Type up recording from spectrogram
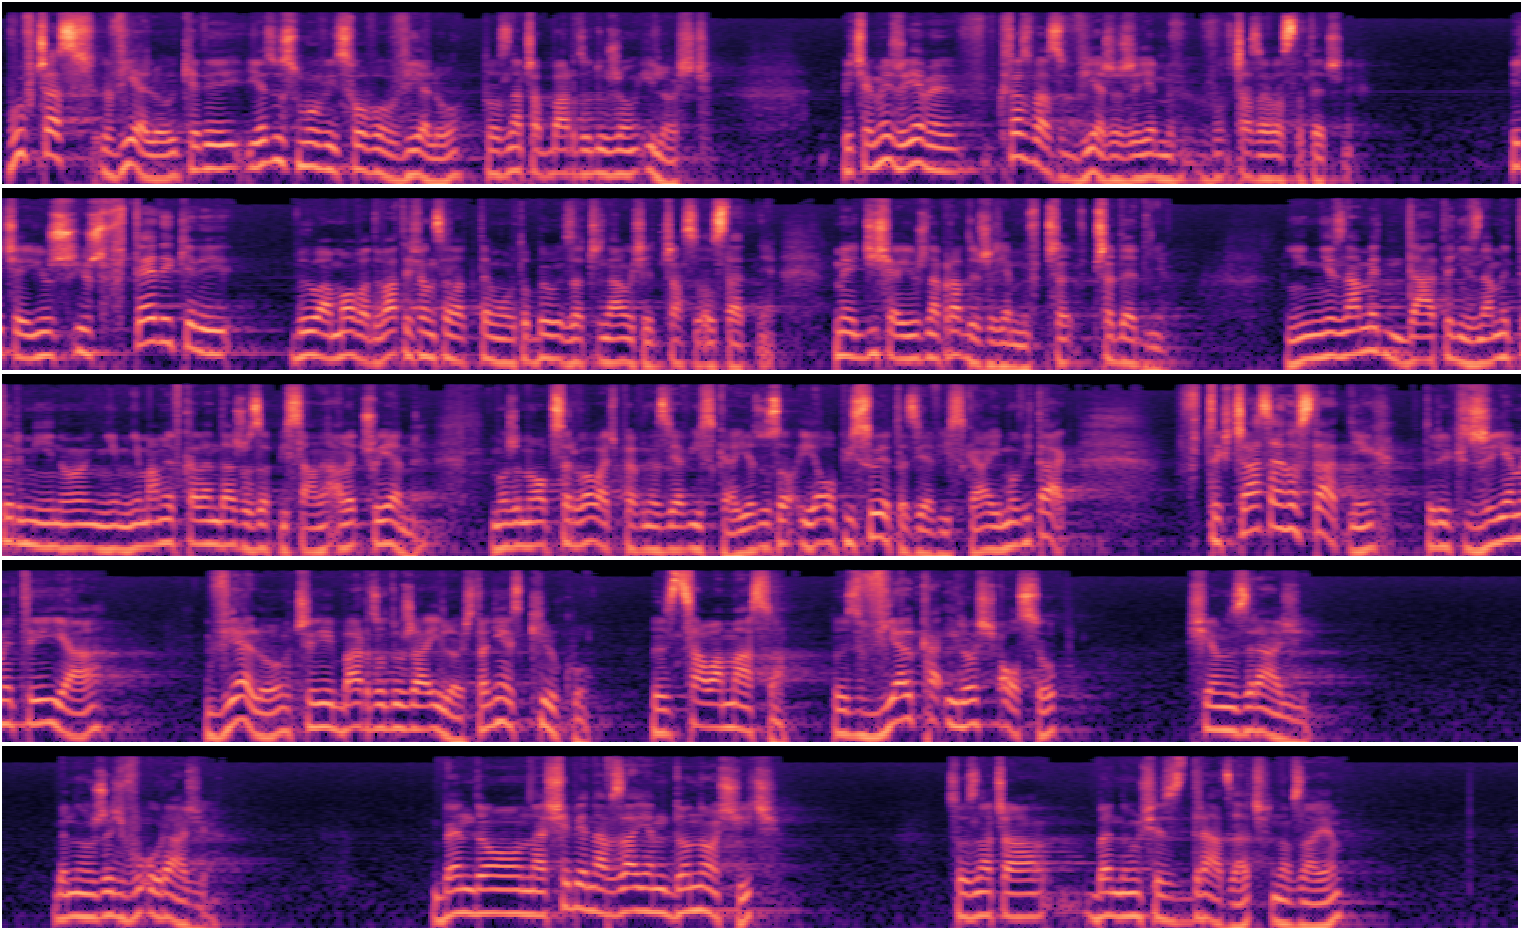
Wówczas wielu, kiedy Jezus mówi słowo wielu, to oznacza bardzo dużą ilość. Wiecie, my żyjemy, kto z was wie, że żyjemy w czasach ostatecznych? Wiecie, już, już wtedy, kiedy była mowa 2000 lat temu, to były, zaczynały się czasy ostatnie. My dzisiaj już naprawdę żyjemy w, prze, w przededniu. Nie, nie, znamy daty, nie znamy terminu, nie, nie, mamy w kalendarzu zapisane, ale czujemy. Możemy obserwować pewne zjawiska. Jezus opisuje te zjawiska i mówi tak. W tych czasach ostatnich, w których żyjemy ty i ja, wielu, czyli bardzo duża ilość, to nie jest kilku, to jest cała masa, to jest wielka ilość osób się zrazi. Będą żyć w urazie. Będą na siebie nawzajem donosić, co oznacza, będą się zdradzać nawzajem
